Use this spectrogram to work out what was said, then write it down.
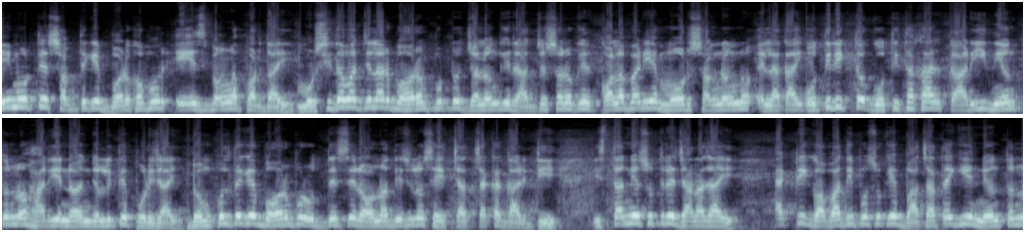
এই মুহূর্তে সব থেকে বড় খবর এস বাংলা পর্দায়। মুর্শিদাবাদ জেলার বহরমপুর টু জলঙ্গির রাজ্য সড়কের কলাবাড়িয়া মোড় সংলগ্ন এলাকায় অতিরিক্ত গতি থাকার গাড়ি নিয়ন্ত্রণ হারিয়ে নয়নজলিতে পড়ে যায়। ডমকল থেকে বহরমপুর উদ্দেশ্যে রওনা দিয়েছিল সেই চার চাকা গাড়িটি। স্থানীয় সূত্রে জানা যায় একটি গবাদি পশুকে বাঁচাতে গিয়ে নিয়ন্ত্রণ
